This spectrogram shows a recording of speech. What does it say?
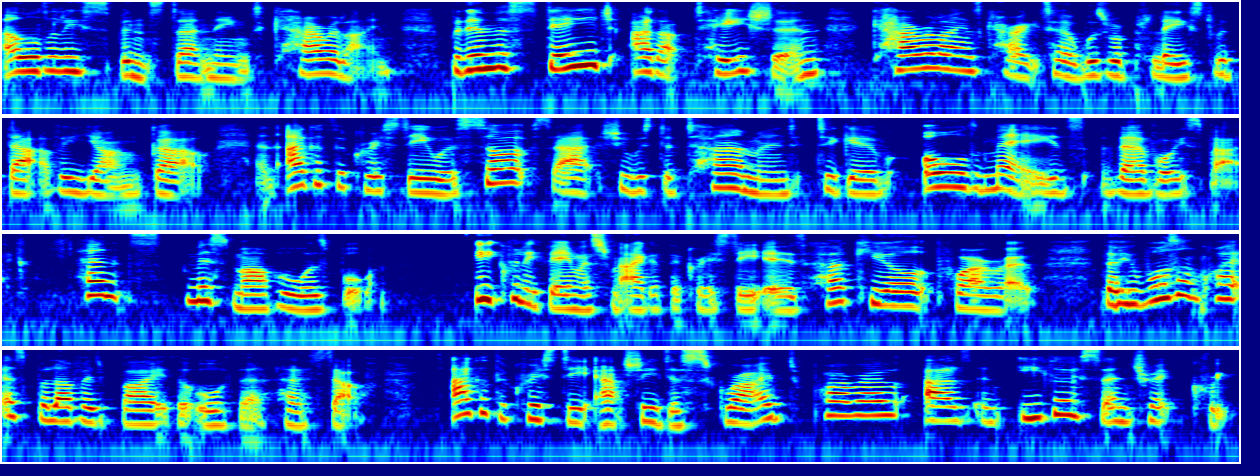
elderly spinster named Caroline, but in the stage adaptation, Caroline's character was replaced with that of a young girl, and Agatha Christie was so upset she was determined to give old maids their voice back. Hence, Miss Marple was born. Equally famous from Agatha Christie is Hercule Poirot, though he wasn't quite as beloved by the author herself. Agatha Christie actually described Poirot as an egocentric creep.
